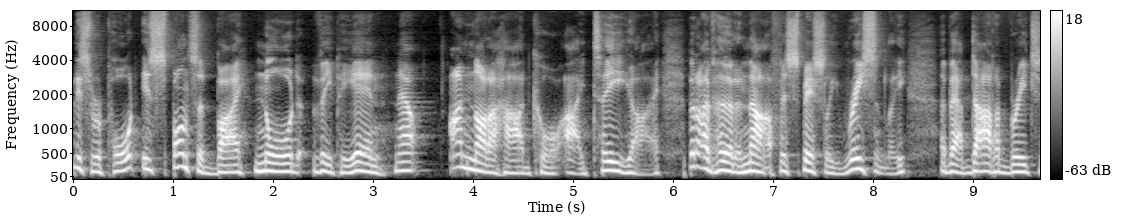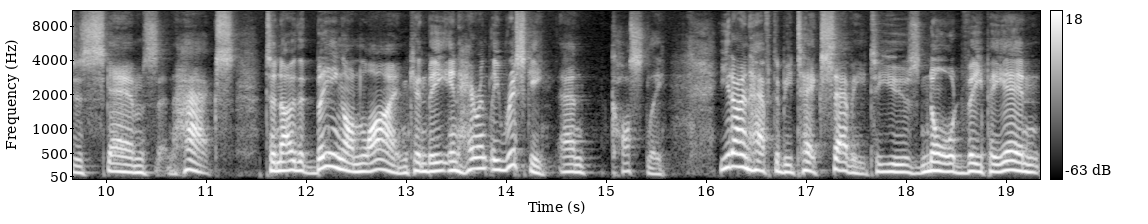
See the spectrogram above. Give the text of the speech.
This report is sponsored by NordVPN. Now, I'm not a hardcore IT guy, but I've heard enough, especially recently, about data breaches, scams, and hacks to know that being online can be inherently risky and costly. You don't have to be tech savvy to use NordVPN.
